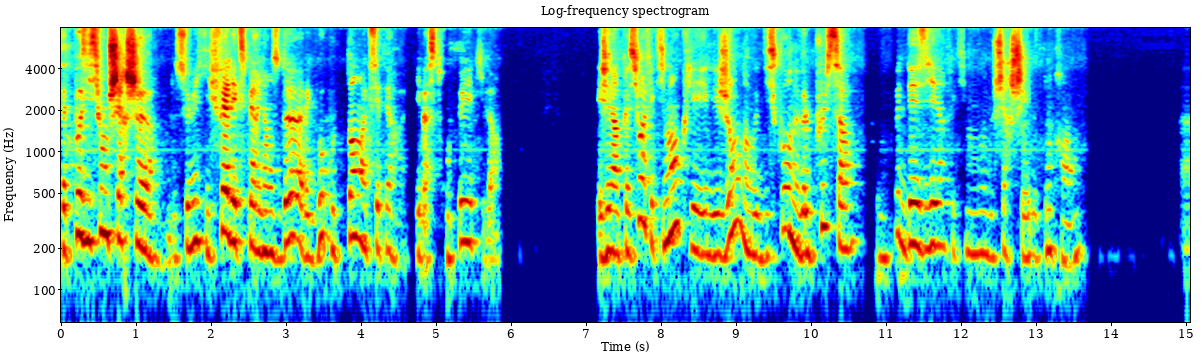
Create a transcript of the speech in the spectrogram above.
cette position de chercheur, de celui qui fait l'expérience d'eux avec beaucoup de temps, etc., qui va se tromper, qui va... Et j'ai l'impression effectivement que les, gens dans votre discours ne veulent plus ça, n'ont plus de désir effectivement de chercher, de comprendre. Euh,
